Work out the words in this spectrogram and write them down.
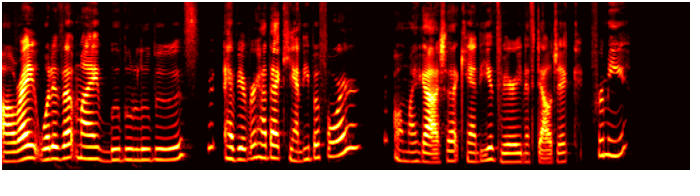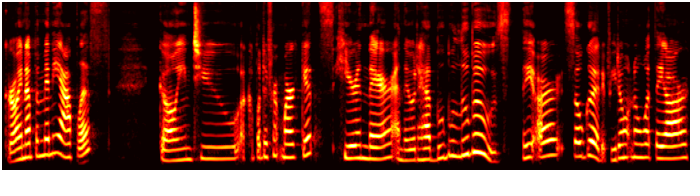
All right, what is up, my boo boo loo boos? Have you ever had that candy before? Oh my gosh, that candy is very nostalgic for me. Growing up in Minneapolis, going to a couple different markets here and there, and they would have boo boo loo boos. They are so good. If you don't know what they are,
